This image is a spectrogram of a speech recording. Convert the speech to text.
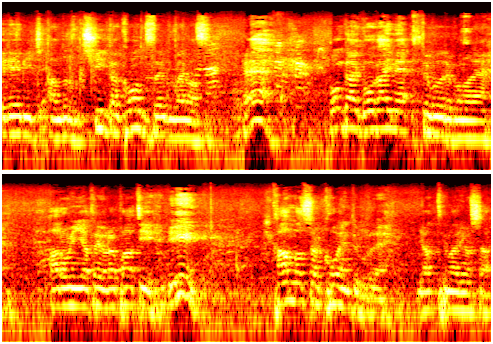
レゲエビーチチキンカコーンズでございます。えー、今回5回目。ということでこのねハロウィン屋台裏パーティー。in 干ばつ者公演ということでやってまいりました。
